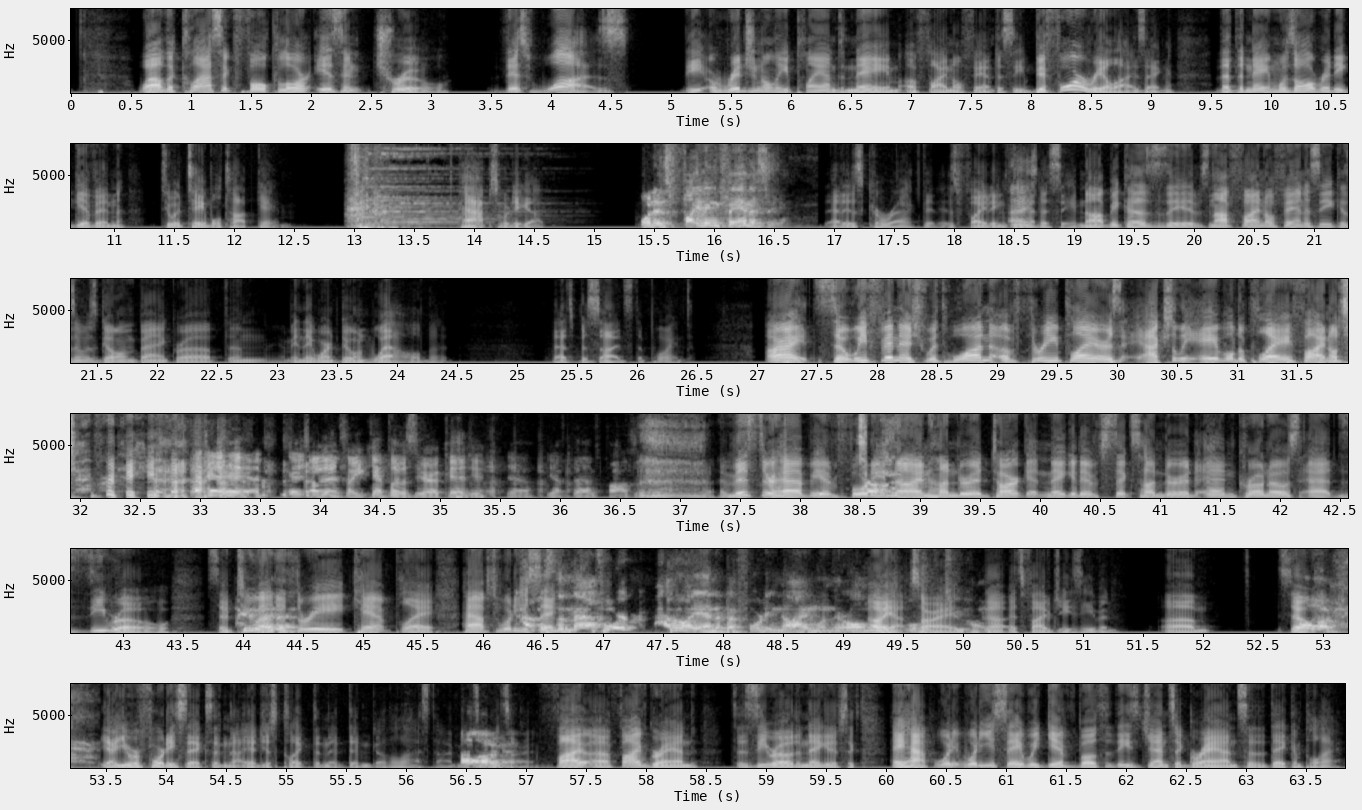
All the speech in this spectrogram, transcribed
While the classic folklore isn't true, this was the originally planned name of Final Fantasy before realizing that the name was already given to a tabletop game. Haps, what do you got? What is fighting fantasy? That is correct. It is fighting Nice. fantasy. Not because the, it's not Final Fantasy because it was going bankrupt and I mean they weren't doing well, but that's besides the point. All right, so we finish with one of three players actually able to play Final Jeopardy. hey, hey, hey, oh, yeah, sorry, you can't play with zero, can you? Yeah, you have to have positive. Mr. Happy at 4,900, Tark at negative 600, and Kronos at zero. So two out of three can't play. Haps, what do you How say? does the math work? How do I end up at forty nine when they're all multiples Oh yeah, sorry. of two hundred? No, it's five G's even. Um, so Oh, okay. yeah, you were forty six, and I just clicked, and it didn't go the last time. Oh, That's- that's okay. all right. Five uh, five grand to zero to negative six. Hey Hap, what do, what do you say we give both of these gents a grand so that they can play?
